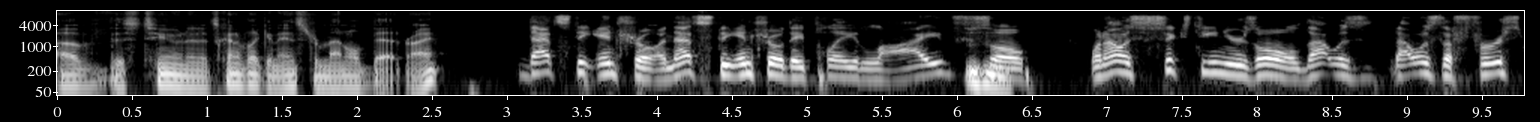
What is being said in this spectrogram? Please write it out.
of this tune, and it's kind of like an instrumental bit, right? that's the intro and that's the intro they play live Mhm. so when i was 16 years old that was that was the first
